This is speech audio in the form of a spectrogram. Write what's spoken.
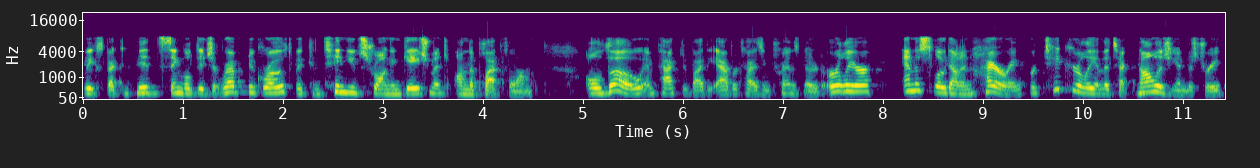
we expect mid-single-digit revenue growth with continued strong engagement on the platform, although impacted by the advertising trends noted earlier and a slowdown in hiring, particularly in the technology industry,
